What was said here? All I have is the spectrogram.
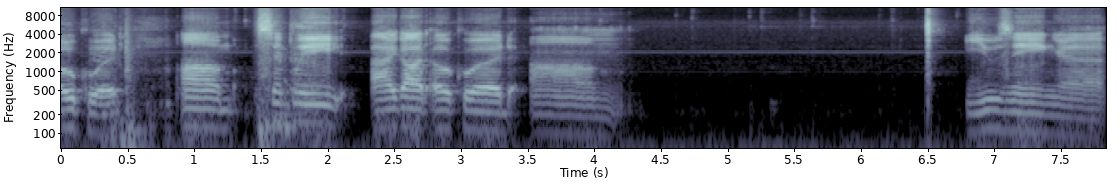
Oakwood. Um, simply, I got Oakwood um, using. Uh,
